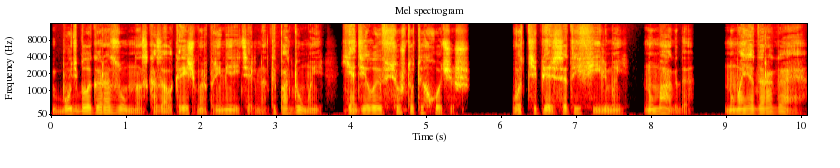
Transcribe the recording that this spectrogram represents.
«Будь благоразумна», — сказал Кречмар примирительно. «Ты подумай, я делаю все, что ты хочешь. Вот теперь с этой фильмой, ну, Магда, ну, моя дорогая».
